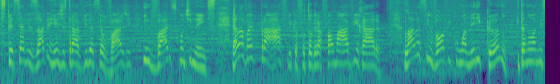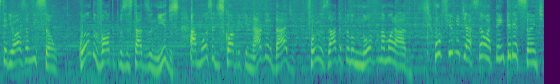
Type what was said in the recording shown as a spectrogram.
especializada em registrar a vida selvagem em vários continentes. Ela vai para a África fotografar uma ave rara. Lá ela se envolve com um americano que está numa misteriosa missão. Quando volta para os Estados Unidos, a moça descobre que, na verdade, foi usada pelo novo namorado. Um filme de ação até interessante,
